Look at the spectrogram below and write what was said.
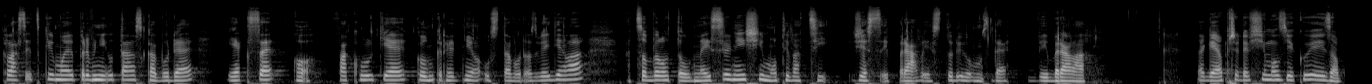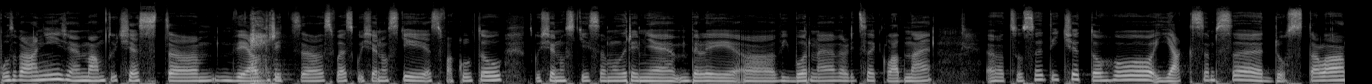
klasicky moje první otázka bude, jak se o fakultě, konkrétně o ústavu dozvěděla a co bylo tou nejsilnější motivací, že si právě studium zde vybrala. Tak já především moc děkuji za pozvání, že mám tu čest eh, vyjádřit eh, své zkušenosti s fakultou. Zkušenosti samozřejmě byly eh, výborné, velice kladné. Eh, co se týče toho, jak jsem se dostala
